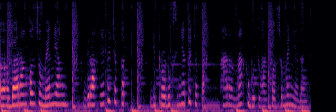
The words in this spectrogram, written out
uh, barang konsumen yang geraknya itu cepat diproduksinya tuh cepat karena kebutuhan konsumennya guys.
